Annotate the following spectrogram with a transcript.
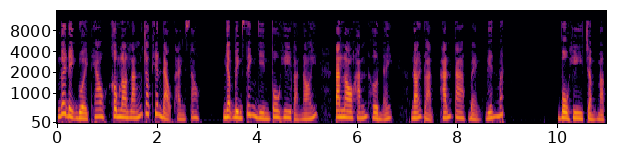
ngươi định đuổi theo, không lo lắng cho thiên đạo thành sao? Nhậm Bình Sinh nhìn Vô Hy và nói, ta lo hắn hơn ấy. Nói đoạn, hắn ta bèn biến mất. Vô Hy trầm mặc,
